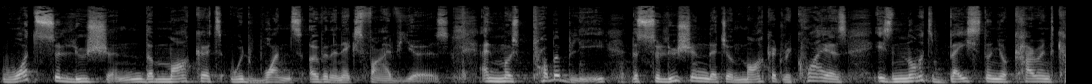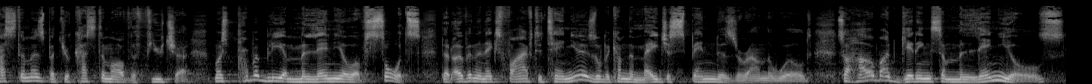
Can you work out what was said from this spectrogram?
what solution the market would want over the next five years. And most probably, the solution that your market requires is not based on your current customers, but your customer of the future. Most probably a millennial of sorts that over the next five to 10 years will become the major spenders around the world. So, how about getting some millennials?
